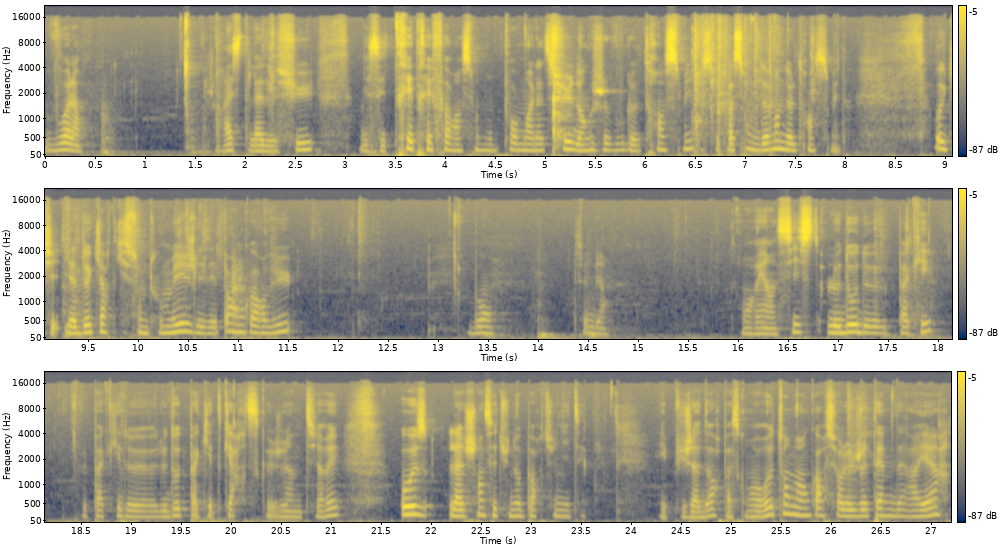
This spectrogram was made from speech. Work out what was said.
Voilà. Je reste là-dessus, mais c'est très très fort en ce moment pour moi là-dessus, donc je vous le transmets, parce que de toute façon on me demande de le transmettre. Ok, il y a deux cartes qui sont tombées, je ne les ai pas encore vues. Bon, c'est bien. On réinsiste. Le dos de paquet, le, le dos de paquet de cartes que je viens de tirer, la chance est une opportunité. Et puis j'adore parce qu'on retombe encore sur le je t'aime derrière.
